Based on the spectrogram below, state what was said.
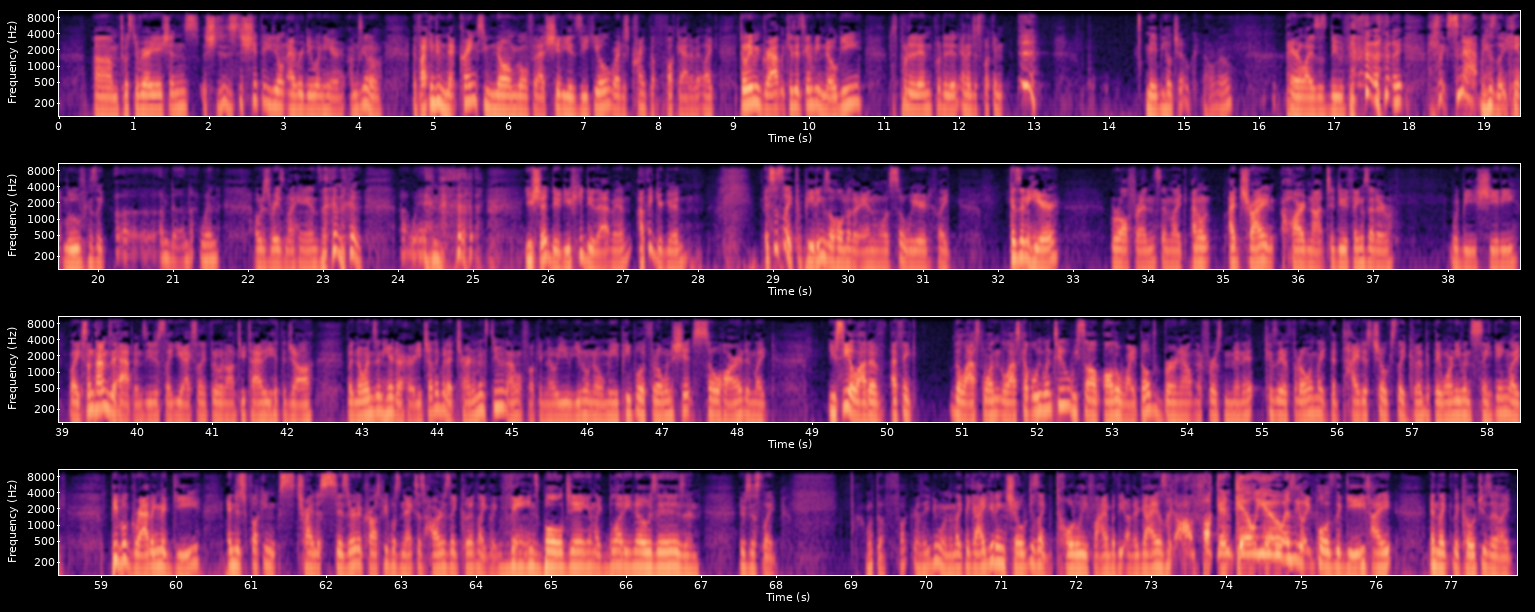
um, twister variations. It's the shit that you don't ever do in here. I'm just gonna, if I can do neck cranks, you know I'm going for that shitty Ezekiel where I just crank the fuck out of it. Like, don't even grab it because it's gonna be nogi. Just put it in, put it in, and then just fucking. Maybe he'll choke. I don't know. Paralyzes dude. He's like snap. He's like can't move. He's like uh, I'm done. I win. I would just raise my hands and I win. You should, dude. You should do that, man. I think you're good. It's just like competing's a whole other animal. It's so weird. Like, because in here, we're all friends, and like, I don't, I try hard not to do things that are, would be shitty. Like, sometimes it happens. You just like, you accidentally throw it on too tight, you hit the jaw. But no one's in here to hurt each other. But at tournaments, dude, I don't fucking know you. You don't know me. People are throwing shit so hard, and like, you see a lot of, I think, the last one, the last couple we went to, we saw all the white belts burn out in the first minute because they were throwing like the tightest chokes they could, but they weren't even sinking. Like people grabbing the gi and just fucking trying to scissor it across people's necks as hard as they could, like like veins bulging and like bloody noses, and it was just like. What the fuck are they doing? And like the guy getting choked is like totally fine, but the other guy is like, "I'll fucking kill you!" as he like pulls the gi tight, and like the coaches are like,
